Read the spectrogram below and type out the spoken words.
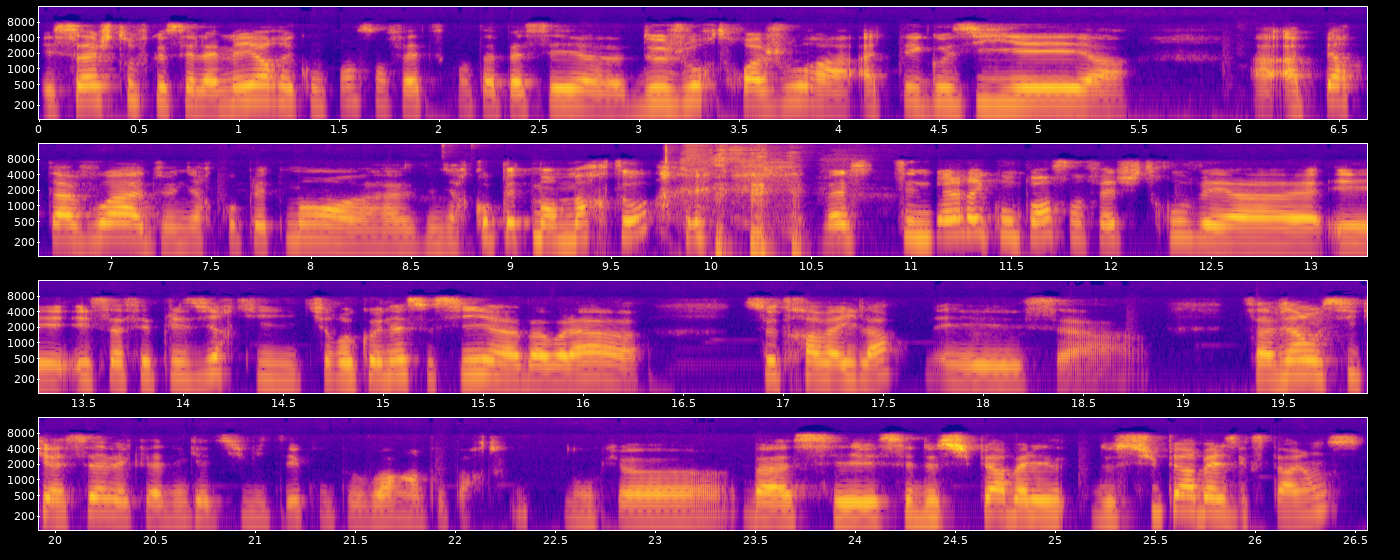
Et ça, je trouve que c'est la meilleure récompense en fait, quand tu as passé euh, deux jours, trois jours à, à t'égosiller, à, perdre ta voix, à devenir complètement, euh, à devenir complètement marteau. bah, c'est une belle récompense en fait, je trouve, et, euh, ça fait plaisir qu'ils qu reconnaissent aussi, bah voilà, ce travail-là. Et ça, ça vient aussi casser avec la négativité qu'on peut voir un peu partout. Donc, bah, c'est de de super belles expériences.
